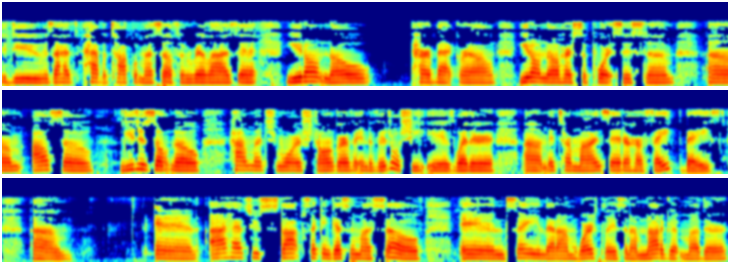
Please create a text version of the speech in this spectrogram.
to do is I had to have a talk with myself and realize that you don't know her background, you don't know her support system. Um, also, you just don't know how much more stronger of an individual she is, whether um, it's her mindset or her faith based. Um, and I had to stop second guessing myself and saying that I'm worthless and I'm not a good mother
